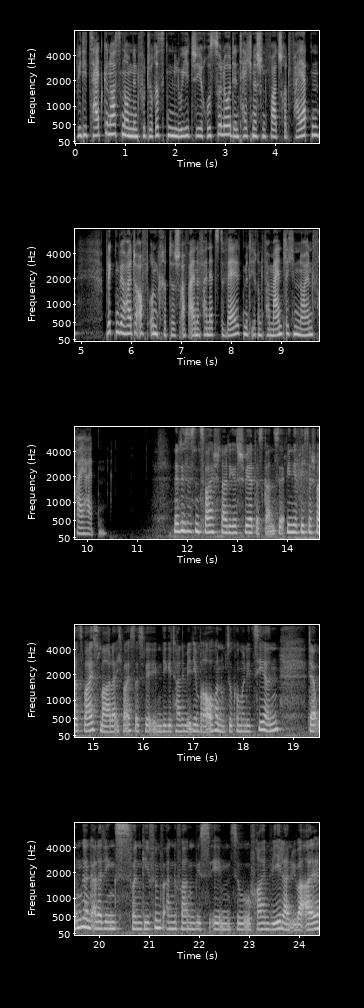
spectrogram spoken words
Wie die Zeitgenossen um den Futuristen Luigi Russolo den technischen Fortschritt feierten, blicken wir heute oft unkritisch auf eine vernetzte Welt mit ihren vermeintlichen neuen Freiheiten. Ne, das ist ein zweischneidiges Schwert, das Ganze. Ich bin jetzt nicht der Schwarz-Weiß-Maler. Ich weiß, dass wir eben digitale Medien brauchen, um zu kommunizieren. Der Umgang allerdings von G5 angefangen bis eben zu freiem WLAN überall,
